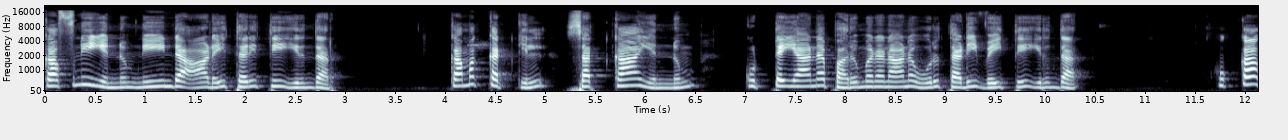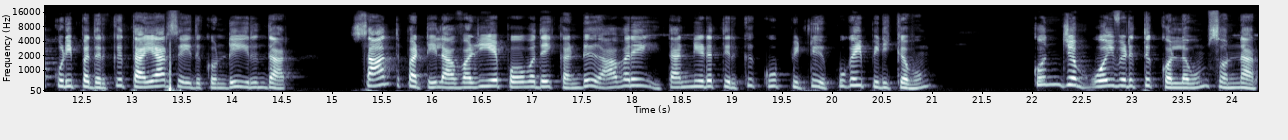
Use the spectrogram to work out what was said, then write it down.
கஃப்னி என்னும் நீண்ட ஆடை தரித்து இருந்தார். கமக்கட்கில் சட்கா என்னும் குட்டையான பருமனனான ஒரு தடி வைத்து இருந்தார். ஹுக்கா குடிப்பதற்கு தயார் செய்து கொண்டு இருந்தார். சாந்த் பட்டில் அவ்வழியே போவதைக் கண்டு அவரை தன்னிடத்திற்கு கூப்பிட்டு புகைப்பிடிக்கவும் கொஞ்சம் ஓய்வெடுத்து கொள்ளவும் சொன்னார்.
